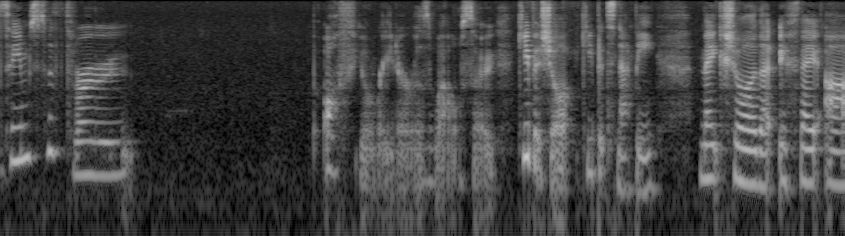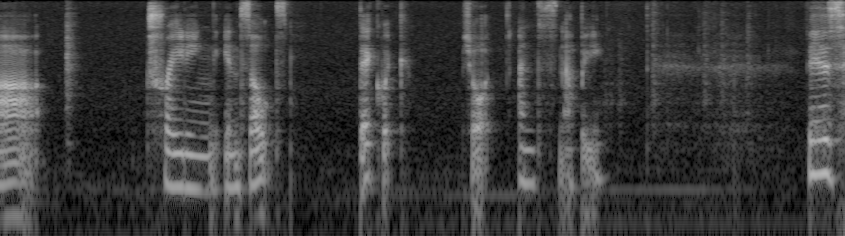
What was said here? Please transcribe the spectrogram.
seems to throw off your reader as well. So keep it short, keep it snappy. Make sure that if they are trading insults, they're quick, short, and snappy. There's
